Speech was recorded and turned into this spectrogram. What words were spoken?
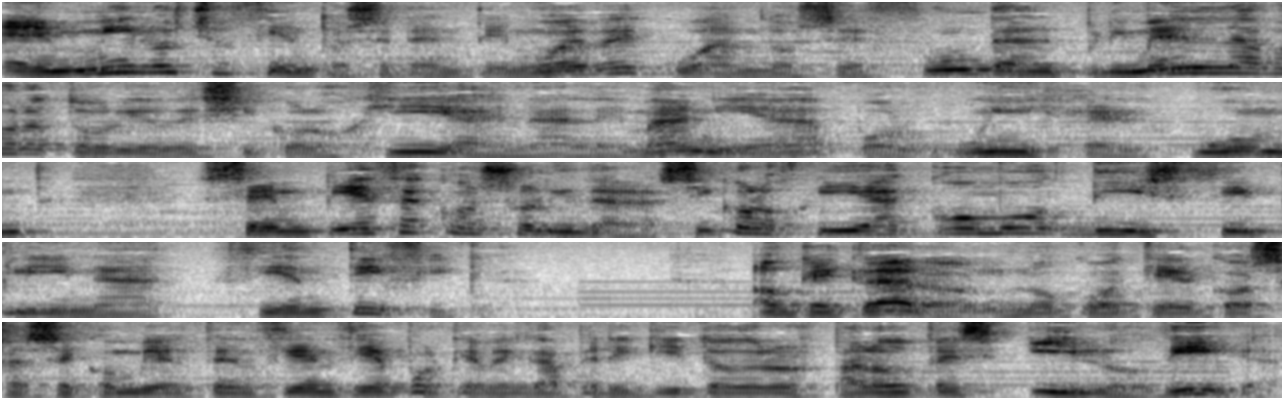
En 1879, cuando se funda el primer laboratorio de psicología en Alemania por Wilhelm Wundt, se empieza a consolidar la psicología como disciplina científica. Aunque claro, no cualquier cosa se convierte en ciencia porque venga Periquito de los Palotes y lo diga.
